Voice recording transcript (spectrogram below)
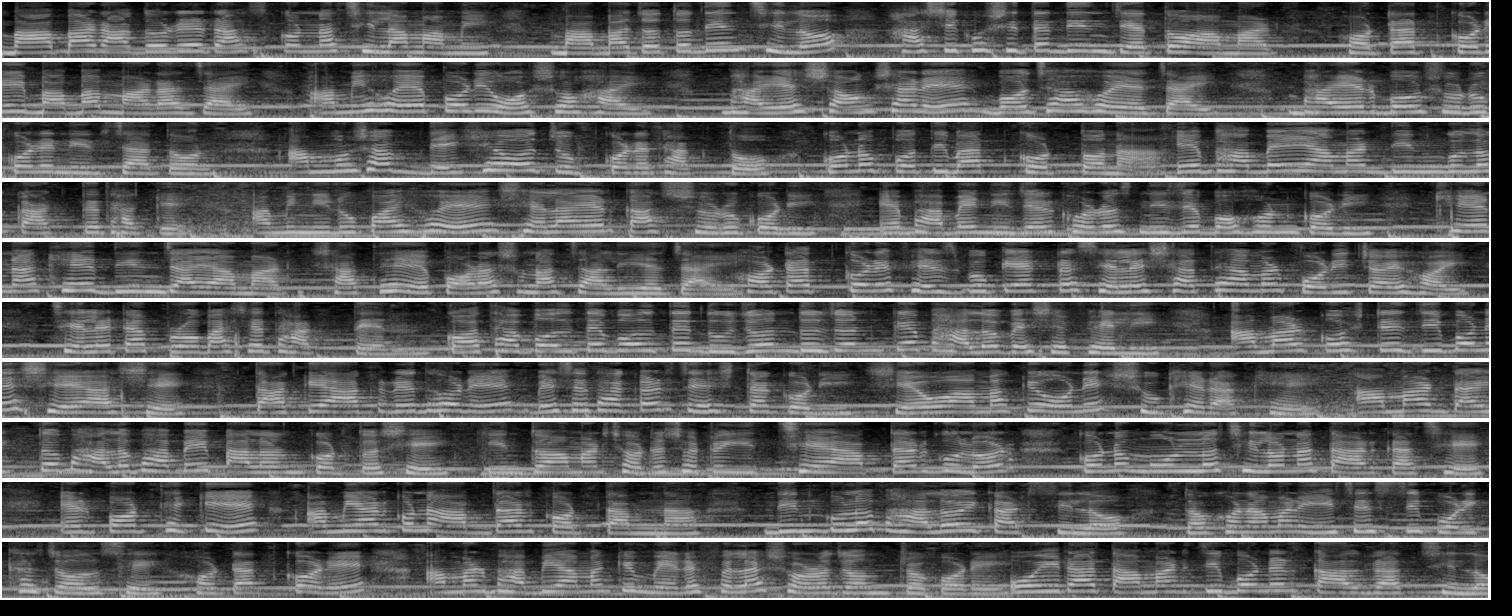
বাবার আদরের রাজকন্যা ছিলাম আমি। বাবা যতদিন ছিল হাসি খুশিতে দিন যেত আমার। হঠাৎ করেই বাবা মারা যায়। আমি হয়ে পড়ি অসহায়। ভাইয়ের সংসারে বোঝা হয়ে যাই ভাইয়ের বউ শুরু করে নির্যাতন। আম্মু সব দেখেও চুপ করে থাকতো। কোনো প্রতিবাদ করতো না। এভাবেই আমার দিনগুলো কাটতে থাকে। আমি নিরুপায় হয়ে সেলাইয়ের কাজ শুরু করি। এভাবে নিজের খরচ নিজে বহন করি। খেয়ে না খেয়ে দিন যায় আমার। সাথে পড়াশোনা চালিয়ে যাই হঠাৎ করে ফেসবুকে একটা ছেলের সাথে আমার পরিচয় হয়। ছেলেটা প্রবাসে থাকতেন। কথা বলতে বলতে দুজন দুজনকে ভালোবেসে ফেলি। আমার কষ্টের জীবনে সে আসে। তাকে আঁকড়ে ধরে বেঁচে থাকার চেষ্টা করি। সেও আমাকে অনেক সুখে রাখে। আমার দায়িত্ব ভালোভাবেই পালন করতো সে, কিন্তু আমার ছোট ছোট ইচ্ছে আবদারগুলোর কোনো মূল্য ছিল না তার কাছে। এরপর থেকে আমি আর কোনো আবদার করতাম না। দিনগুলো ভালোই কাটছিল। তখন আমার এইচএসসি পরীক্ষা চলছে। হঠাৎ করে আমার ভাবি আমাকে মেরে ফেলা ষড়যন্ত্র করে। ওই রাত আমার জীবনের কাল রাত ছিল।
